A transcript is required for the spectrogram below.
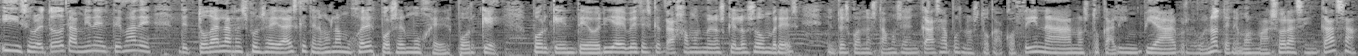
Y sobre todo también el tema de, de todas las responsabilidades que tenemos las mujeres por ser mujeres. ¿Por qué? Porque en teoría hay veces que trabajamos menos que los hombres, entonces cuando estamos en casa pues nos toca cocinar, nos toca limpiar, porque bueno, tenemos más horas en casa.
